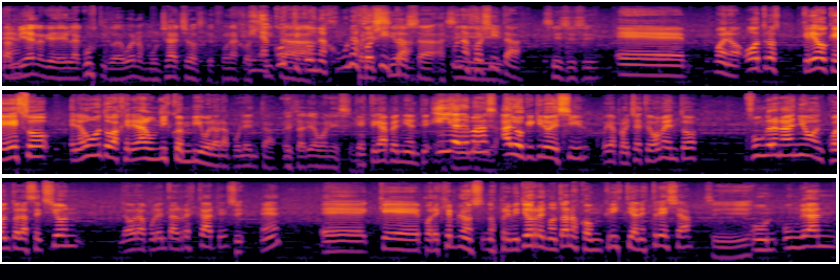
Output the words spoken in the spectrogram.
También el, el acústico de Buenos Muchachos, que fue una joyita. El acústico una, una preciosa, joyita. así. Una joyita. Sí, sí, sí. Eh, bueno, otros, creo que eso en algún momento va a generar un disco en vivo la hora pulenta. Estaría buenísimo. Que esté pendiente. Y además, algo que quiero decir, voy a aprovechar este momento, fue un gran año en cuanto a la sección La hora pulenta al rescate. Sí, ¿eh? Eh, que, por ejemplo, nos, nos permitió reencontrarnos con Cristian Estrella, sí. un, un gran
